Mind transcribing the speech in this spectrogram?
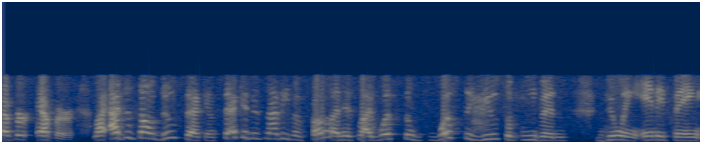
ever, ever. Like I just don't do second. Second is not even fun. It's like what's the what's the use of even doing anything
